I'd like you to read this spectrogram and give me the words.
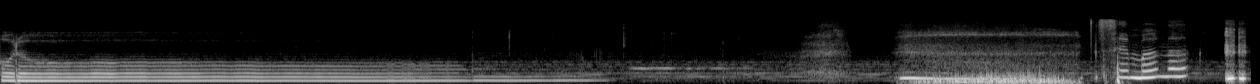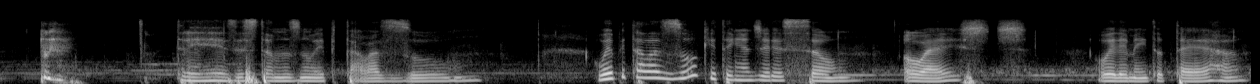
Horo. Semana 3, estamos no epital azul. O epital azul que tem a direção oeste, o elemento terra,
